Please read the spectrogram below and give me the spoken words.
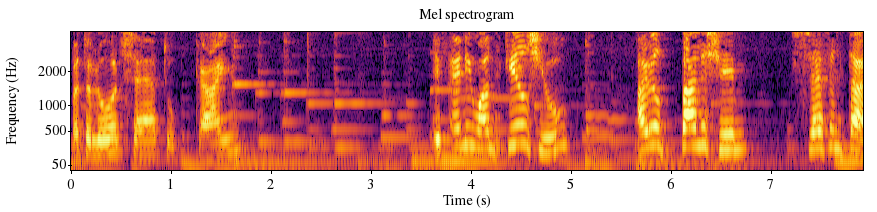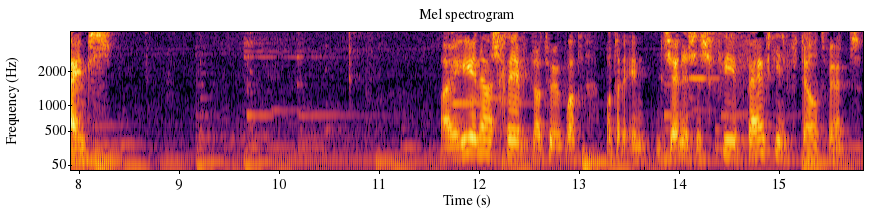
But the Lord said to Cain, If anyone kills you, I will punish him seven times. Maar hierna schreef ik natuurlijk wat, wat er in Genesis 4:15 verteld werd.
